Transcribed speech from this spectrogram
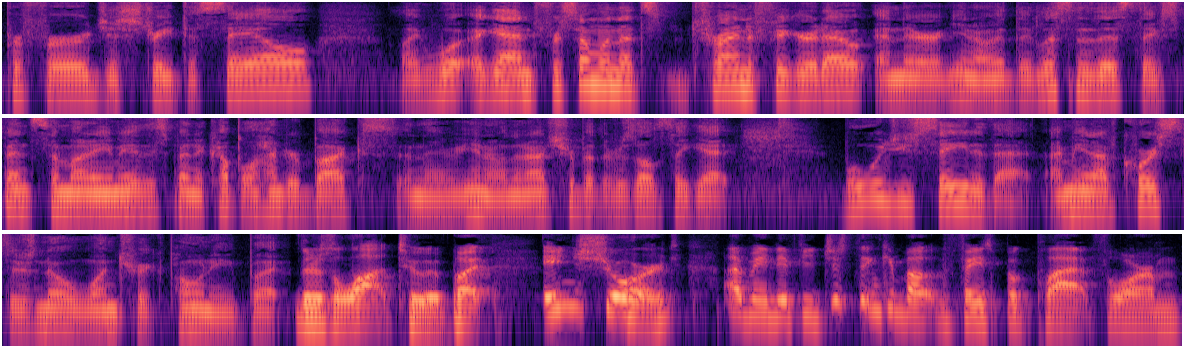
prefer just straight to sale? Like what again for someone that's trying to figure it out and they're you know they listen to this they've spent some money maybe they spend a couple hundred bucks and they're you know they're not sure about the results they get what would you say to that? I mean, of course, there's no one trick pony, but there's a lot to it. But in short, I mean, if you just think about the Facebook platform,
